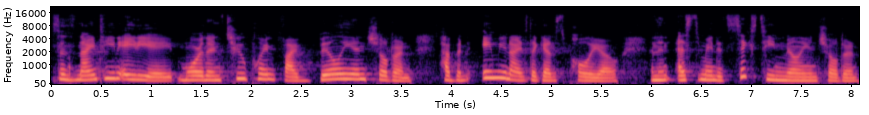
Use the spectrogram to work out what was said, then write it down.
Since 1988, more than 2.5 billion children have been immunized against polio, and an estimated 16 million children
